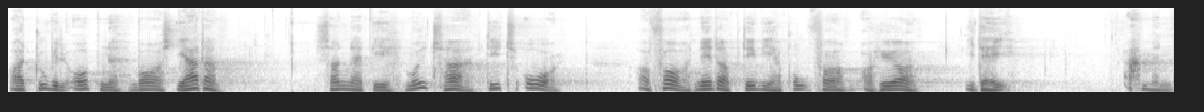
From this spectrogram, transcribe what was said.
og at du vil åbne vores hjerter, sådan at vi modtager dit ord og får netop det, vi har brug for at høre i dag. Amen.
